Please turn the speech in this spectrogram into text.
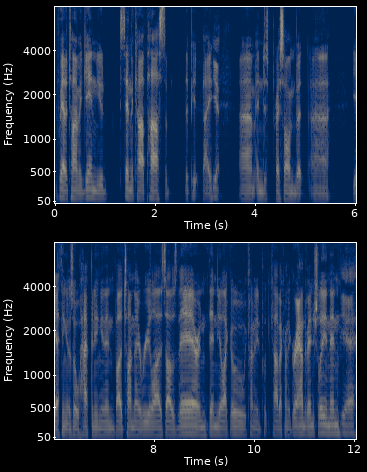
if we had a time again, you'd send the car past the, the pit bay Yeah. um, and just press on. But uh, yeah, I think it was all happening. And then by the time they realised I was there, and then you're like, oh, we kind of need to put the car back on the ground eventually, and then Yeah.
